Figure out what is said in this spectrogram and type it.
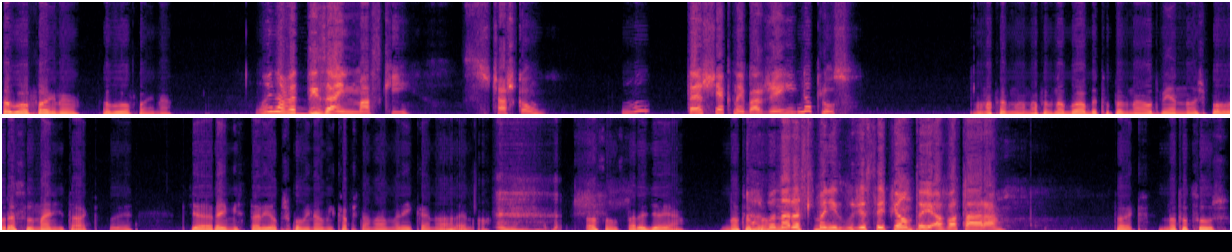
To było fajne, to było fajne. No i nawet design maski z czaszką. No, też jak najbardziej na plus. No na pewno, na pewno byłaby to pewna odmienność po WrestleMania, tak, który, gdzie Rey Mysterio przypominał mi Kapitana Amerykę, no ale no, to są stare dzieje. No to co, Albo na WrestleMania 25 Awatara. tak, no to cóż,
